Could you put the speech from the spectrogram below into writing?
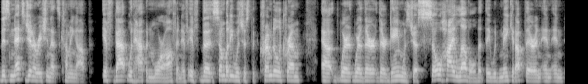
this next generation that's coming up, if that would happen more often, if if the somebody was just the creme de la creme, uh, where where their their game was just so high level that they would make it up there, and and and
